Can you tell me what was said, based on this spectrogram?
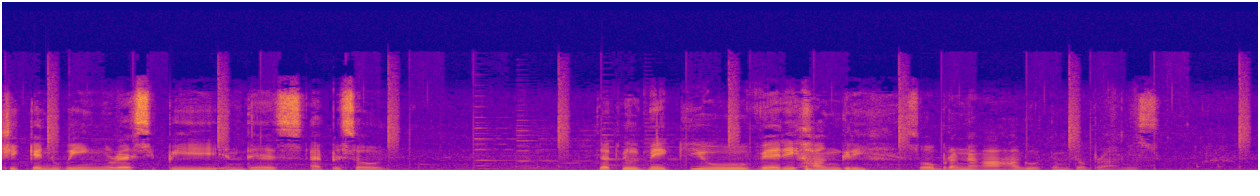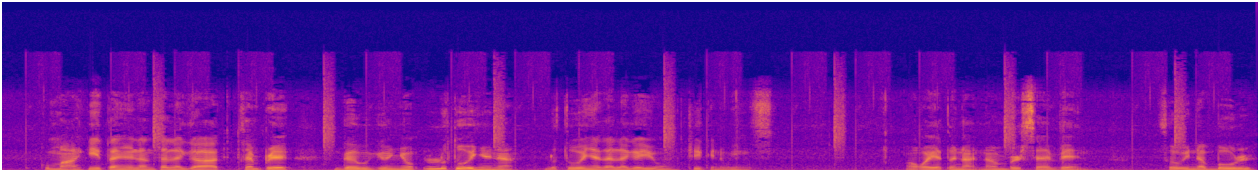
chicken wing recipe in this episode that will make you very hungry. Sobrang nakakagutom to, promise. Kung makikita nyo lang talaga, siyempre, gawin nyo, lutuin nyo na. Lutuin nyo talaga yung chicken wings. Okay, ito na. Number 7. So, in a bowl,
